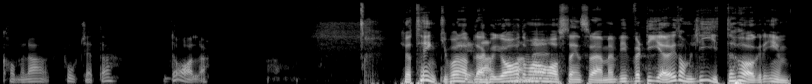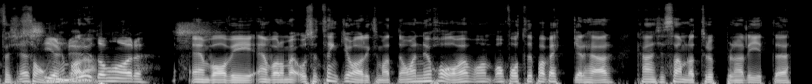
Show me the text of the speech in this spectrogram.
kommer att fortsätta dala. Jag tänker bara Blackpool, ja de har avstängt sådär men vi värderar ju dem lite högre inför säsongen jag ser nu, bara. de har... Än vad vi, än vad de är. Och sen tänker jag liksom att ja, nu har vi, man fått ett par veckor här, kanske samlat trupperna lite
